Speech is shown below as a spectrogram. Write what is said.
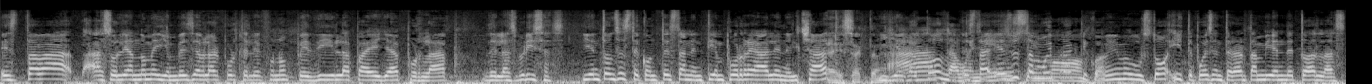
Estaba asoleándome y en vez de hablar por teléfono pedí la paella por la app de las brisas. Y entonces te contestan en tiempo real en el chat. Exactamente. Y llega Ah, todo. está eso está muy práctico, a mí me gustó y te puedes enterar también de todas las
